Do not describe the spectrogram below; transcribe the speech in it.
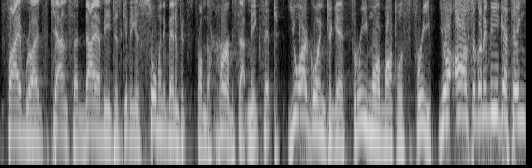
fibroids, cancer, diabetes, giving you so many benefits from the herbs that makes it. You are going to get three more bottles free. You're also going to be getting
